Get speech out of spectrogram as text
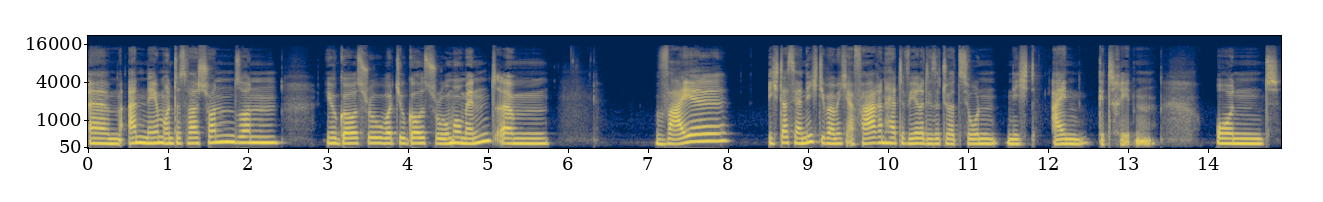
ähm, annehmen. Und das war schon so ein You go through what you go through Moment, ähm, weil ich das ja nicht über mich erfahren hätte, wäre die Situation nicht eingetreten. Und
